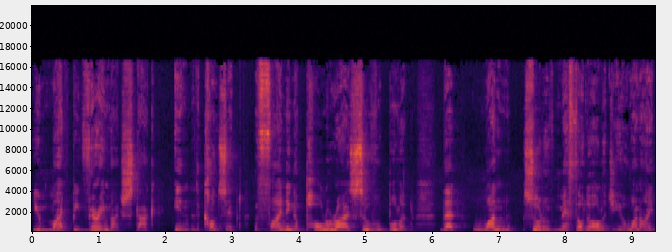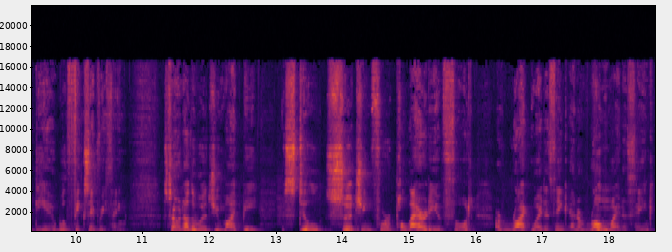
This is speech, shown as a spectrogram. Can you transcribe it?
you might be very much stuck in the concept of finding a polarized silver bullet that one sort of methodology or one idea will fix everything. So, in other words, you might be still searching for a polarity of thought, a right way to think and a wrong way to think,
